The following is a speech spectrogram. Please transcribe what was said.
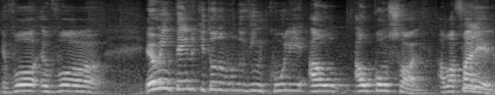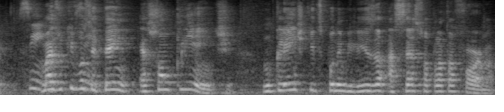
eu vou. Eu vou. Eu entendo que todo mundo vincule ao, ao console, ao aparelho. sim, mas o que você sim. tem é só um cliente. Um cliente que disponibiliza acesso à plataforma.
